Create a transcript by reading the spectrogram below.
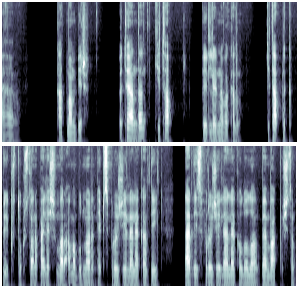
E, katman bir. Öte yandan GitHub verilerine bakalım. Kitapta 49 tane paylaşım var ama bunların hepsi projeyle alakalı değil. Neredeyse projeyle alakalı olan ben bakmıştım.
